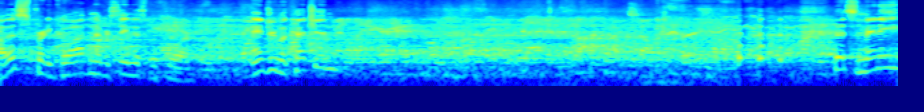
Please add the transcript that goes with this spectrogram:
Oh, this is pretty cool. I've never seen this before. Andrew McCutchen. this mini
